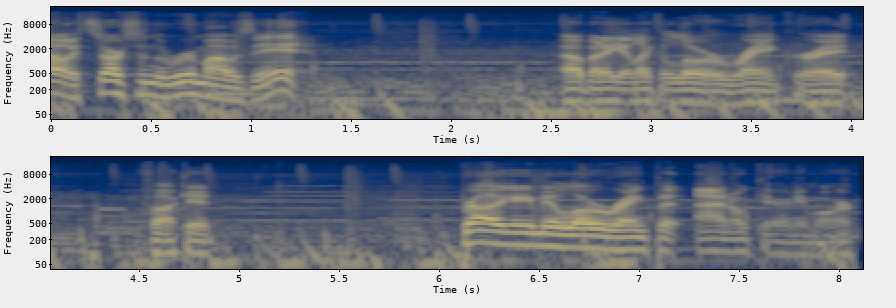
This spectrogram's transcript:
Oh, it starts in the room I was in. Oh, but I get like a lower rank, right? Fuck it. Probably gonna give me a lower rank, but I don't care anymore.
